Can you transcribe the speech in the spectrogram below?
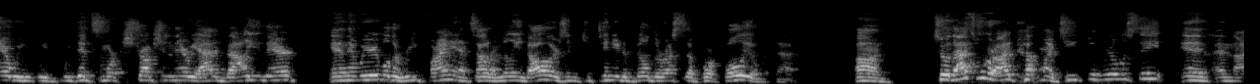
there, we, we, we did some more construction there, we added value there. And then we were able to refinance out a million dollars and continue to build the rest of the portfolio with that. Um, so that's where I cut my teeth with real estate. And and I,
